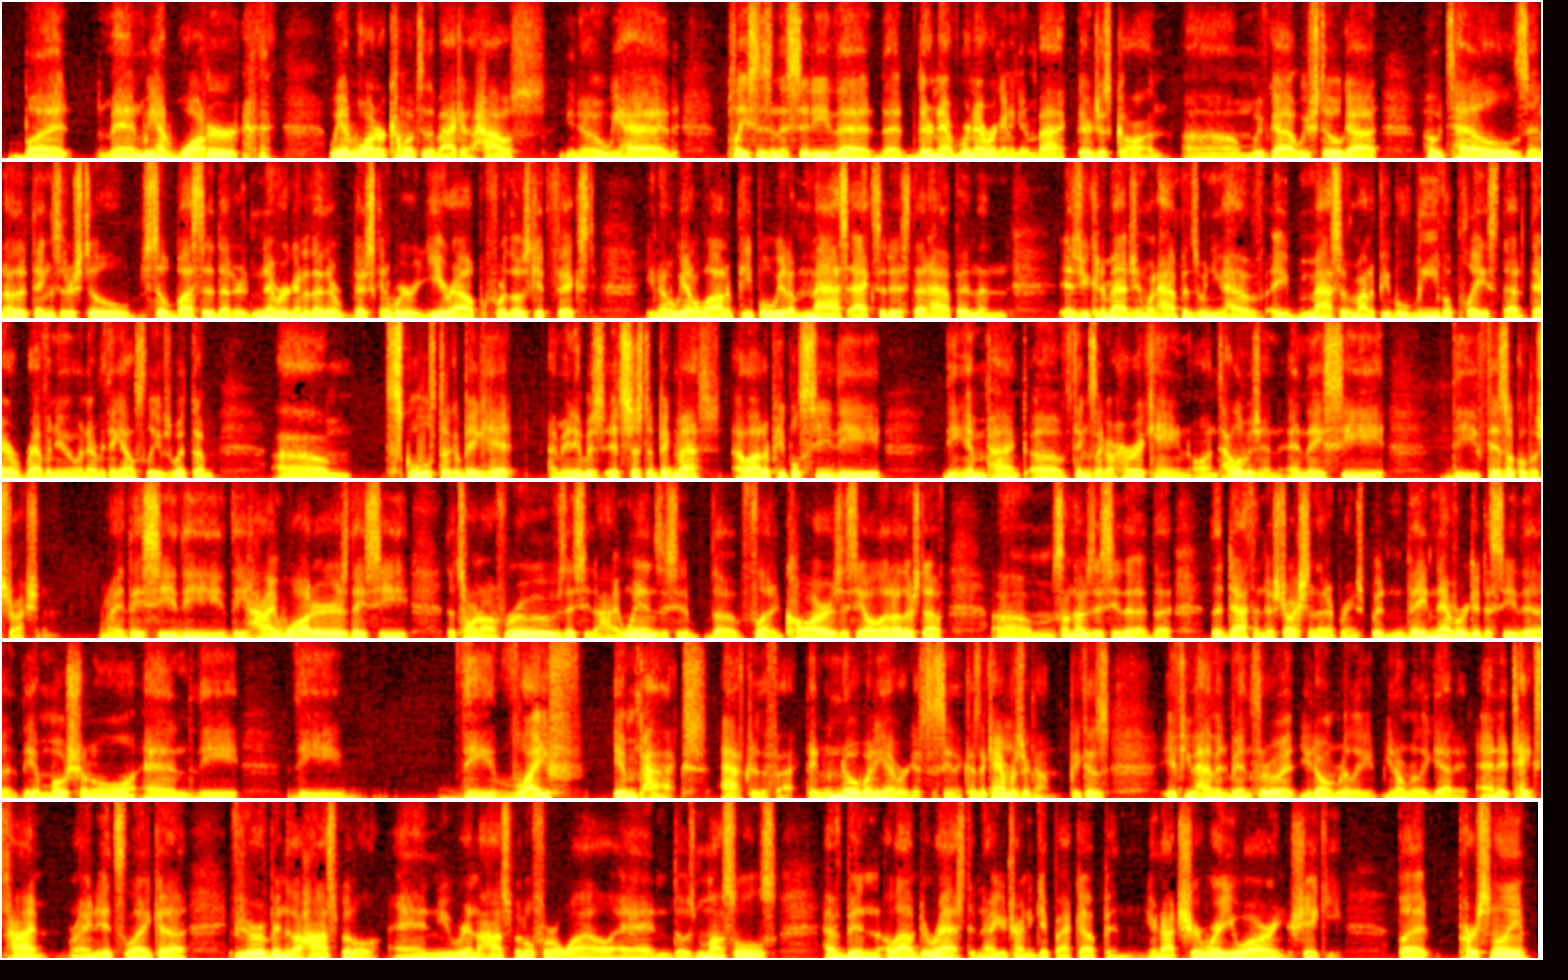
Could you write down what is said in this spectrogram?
But man we had water we had water come up to the back of the house. You know we had places in the city that that they're never we're never going to get them back. They're just gone. Um, we've got we've still got hotels and other things that are still still busted that are never going to that are just going to wear a year out before those get fixed. You know, we had a lot of people. We had a mass exodus that happened, and as you can imagine, what happens when you have a massive amount of people leave a place that their revenue and everything else leaves with them. Um, schools took a big hit. I mean, it was it's just a big mess. A lot of people see the the impact of things like a hurricane on television, and they see the physical destruction right? They see the the high waters, they see the torn off roofs, they see the high winds, they see the, the flooded cars, they see all that other stuff. Um, sometimes they see the the the death and destruction that it brings, but they never get to see the the emotional and the the the life impacts after the fact. They nobody ever gets to see that because the cameras are gone. Because if you haven't been through it, you don't really you don't really get it, and it takes time right? It's like uh, if you've ever been to the hospital and you were in the hospital for a while and those muscles have been allowed to rest and now you're trying to get back up and you're not sure where you are and you're shaky. But personally,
